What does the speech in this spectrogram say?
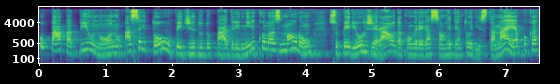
o Papa Pio IX aceitou o pedido do padre Nicolas Mauron, superior-geral da Congregação Redentorista na época,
